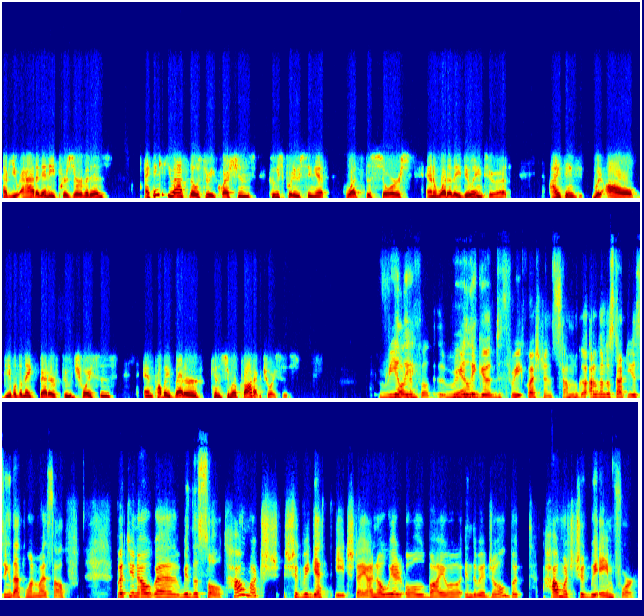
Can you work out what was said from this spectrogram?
Have you added any preservatives? I think if you ask those three questions, who's producing it? What's the source? And what are they doing to it? I think we'd all be able to make better food choices and probably better consumer product choices. Really Wonderful. really yeah. good three questions. I'm, go- I'm going to start using that one myself. But you know uh, with the salt how much should we get each day? I know we're all bio individual but how much should we aim for?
